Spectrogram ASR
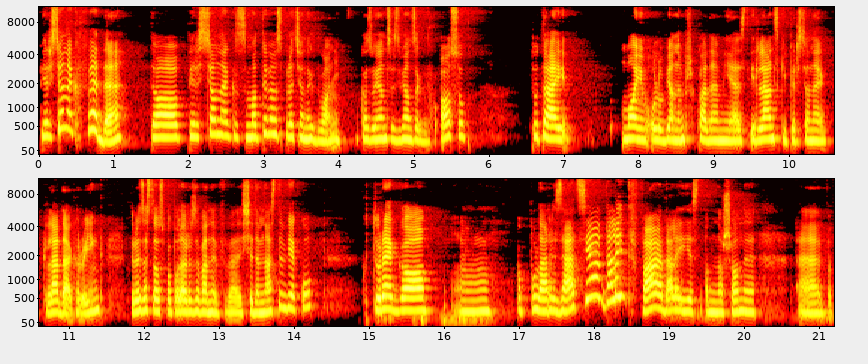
Pierścionek Fede to pierścionek z motywem splecionych dłoni, ukazujący związek dwóch osób. Tutaj moim ulubionym przykładem jest irlandzki pierścionek Cladak Ring, który został spopularyzowany w XVII wieku, którego mm, popularyzacja dalej trwa, dalej jest odnoszony. E, od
